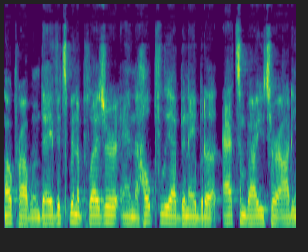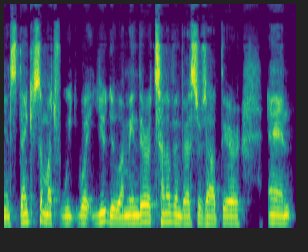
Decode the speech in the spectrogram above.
No problem, Dave. It's been a pleasure, and hopefully, I've been able to add some value to our audience. Thank you so much for what you do. I mean, there are a ton of investors out there, and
